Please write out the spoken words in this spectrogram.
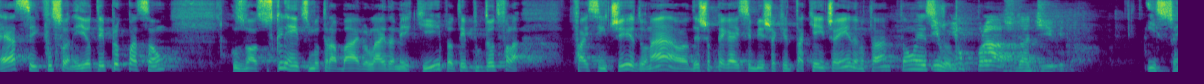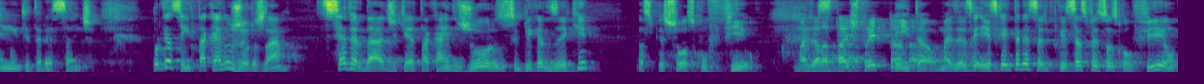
É assim que funciona. E eu tenho preocupação com os nossos clientes, meu trabalho lá e da minha equipe, eu tenho todo falar, faz sentido, né? Deixa eu pegar esse bicho aqui, tá quente ainda, não tá? Então é esse E, jogo. e o prazo da dívida? Isso é muito interessante. Porque assim, está caindo os juros, né? Se é verdade que está caindo os juros, isso implica dizer que as pessoas confiam. Mas ela está estreitando. Então, mas isso que é interessante, porque se as pessoas confiam,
